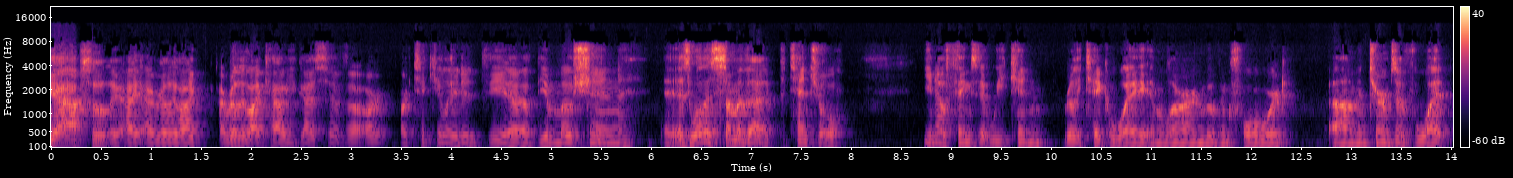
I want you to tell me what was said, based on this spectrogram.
Yeah, absolutely. I, I really like I really like how you guys have uh, art- articulated the uh, the emotion as well as some of the potential, you know, things that we can really take away and learn moving forward um, in terms of what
